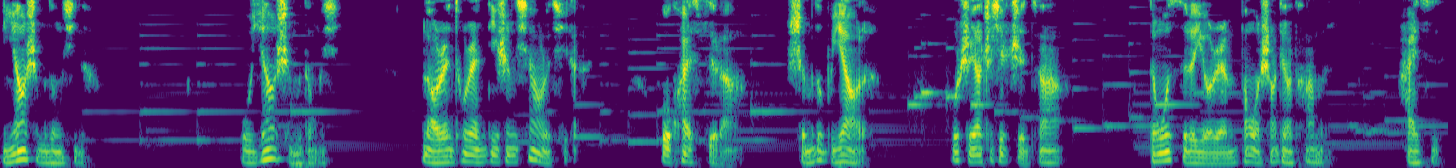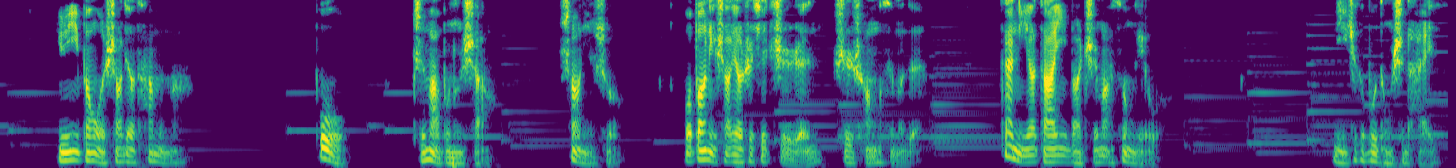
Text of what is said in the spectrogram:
你要什么东西呢？”我要什么东西？老人突然低声笑了起来：“我快死了，什么都不要了，我只要这些纸扎。等我死了，有人帮我烧掉它们。孩子，愿意帮我烧掉它们吗？”“不，纸马不能烧。”少年说：“我帮你烧掉这些纸人、纸床什么的，但你要答应把纸马送给我。”你这个不懂事的孩子，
